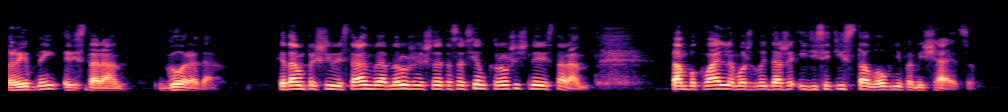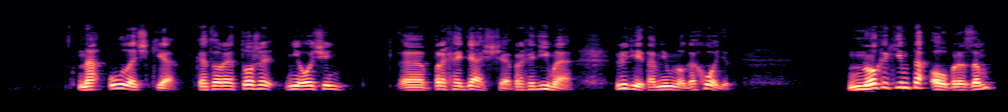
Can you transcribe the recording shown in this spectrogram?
рыбный ресторан города. Когда мы пришли в ресторан, мы обнаружили, что это совсем крошечный ресторан. Там буквально, может быть, даже и 10 столов не помещается. На улочке, которая тоже не очень э, проходящая, проходимая, людей там немного ходит. Но каким-то образом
